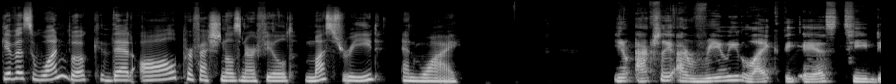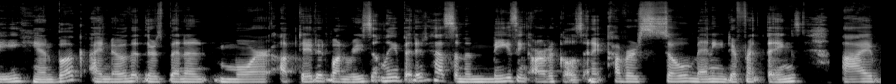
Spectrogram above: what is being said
Give us one book that all professionals in our field must read and why. You know, actually, I really like the ASTD handbook. I know that there's been a more updated one recently, but it has some amazing articles and it covers so many different things. I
